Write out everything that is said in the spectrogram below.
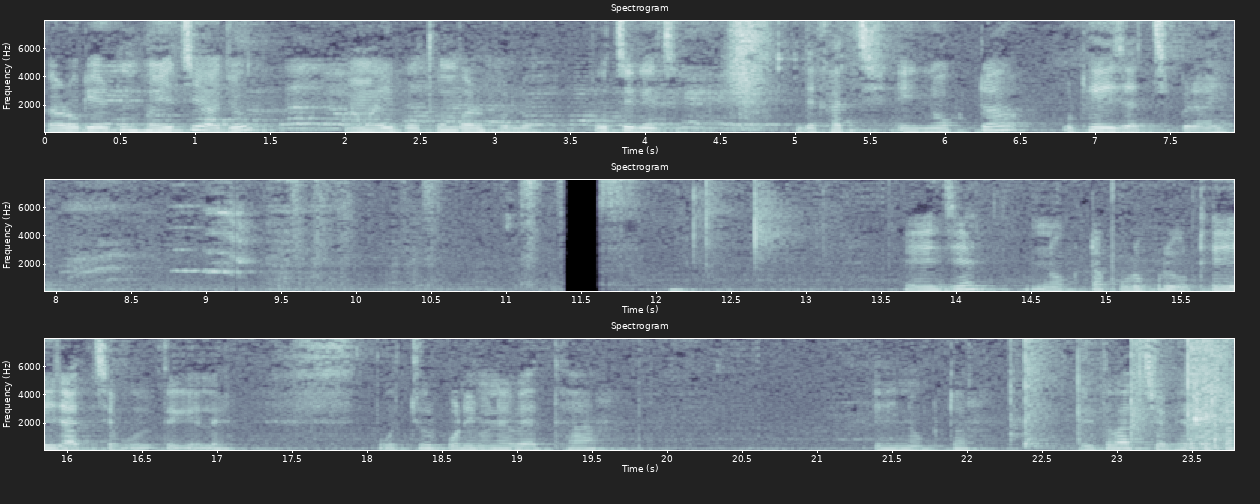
কারও কি এরকম হয়েছে আজও? আমার এই প্রথমবার হলো, পচে গেছে। দেখাচ্ছি, এই নখটা উঠেই যাচ্ছে প্রায়। এই যে নখটা পুরোপুরি উঠেই যাচ্ছে বলতে গেলে। প্রচুর পরিমাণে ব্যথা। এই নখটা, বুঝতে পারছ? ভেতরটা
